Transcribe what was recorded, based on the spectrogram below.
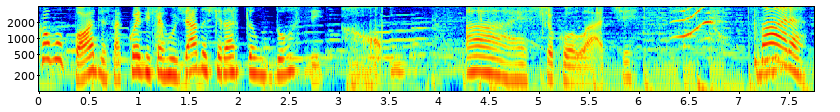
Como pode essa coisa enferrujada cheirar tão doce? Ah, é chocolate. Para!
